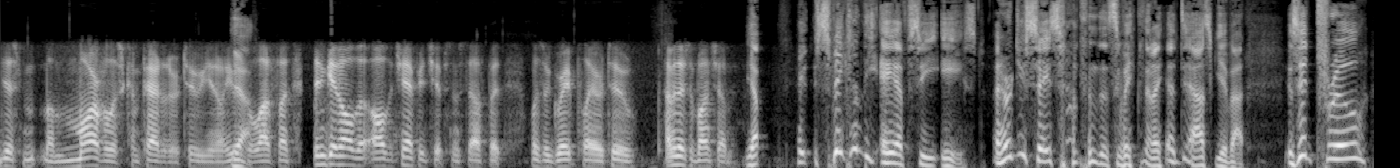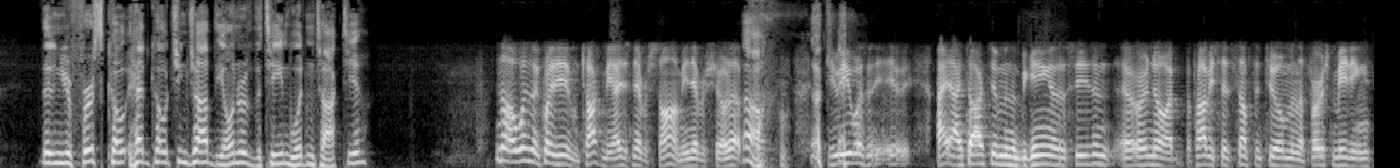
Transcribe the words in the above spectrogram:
just a marvelous competitor too. You know, he Yeah. was a lot of fun. Didn't get all the all the championships and stuff, but was a great player too. I mean, there's a bunch of them. Yep. Hey, speaking of the AFC East, I heard you say something this week that I had to ask you about. Is it true that in your first co- head coaching job, the owner of the team wouldn't talk to you? No, it wasn't quite he didn't talk to me. I just never saw him. He never showed up. Oh, okay. he, he wasn't. I, I talked to him in the beginning of the season, or no, I probably said something to him in the first meeting,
